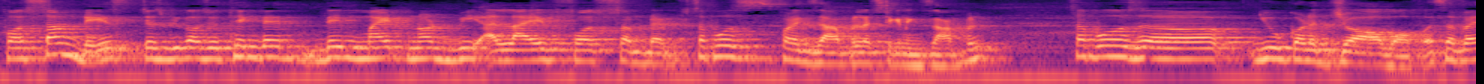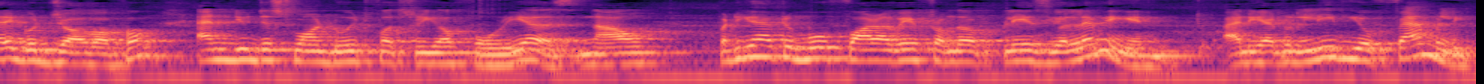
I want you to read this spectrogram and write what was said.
for some days just because you think that they might not be alive for some time. Suppose for example let's take an example. Suppose uh, you got a job offer. It's a very good job offer and you just want to do it for three or four years. Now but you have to move far away from the place you're living in and you have to leave your family.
